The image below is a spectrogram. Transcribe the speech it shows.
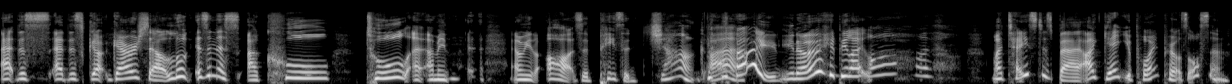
at this at this garage sale. Look, isn't this a cool tool? I, I mean, I mean, oh, it's a piece of junk. I, You know, he'd be like, "Oh, my taste is bad." I get your point, Pearl. It's awesome.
